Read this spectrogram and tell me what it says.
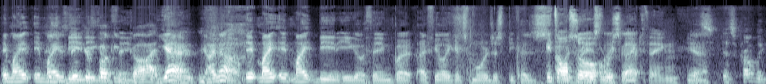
It might, it 'Cause might you be think an you're ego fucking thing. God. Yeah, dude. I know. It might, it might be an ego thing, but I feel like it's more just because It's I was also raised a like respect that. thing. Yeah. It's, it's probably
